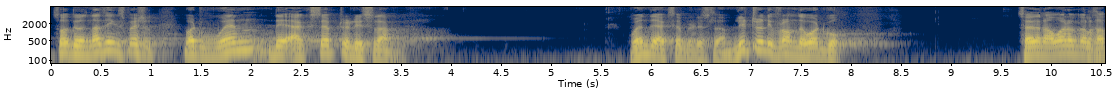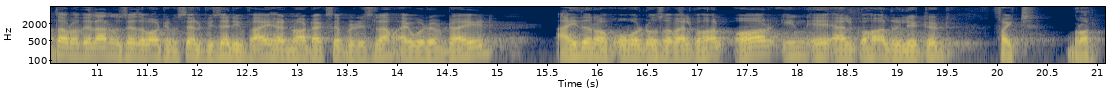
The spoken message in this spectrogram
So there was nothing special. But when they accepted Islam, when they accepted Islam, literally from the word go, Sayyidina Umar ibn al-Khattab says about himself, he said, if I had not accepted Islam, I would have died either of overdose of alcohol or in a alcohol-related fight, brawl.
